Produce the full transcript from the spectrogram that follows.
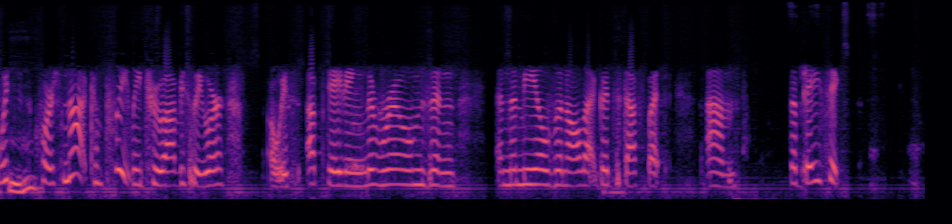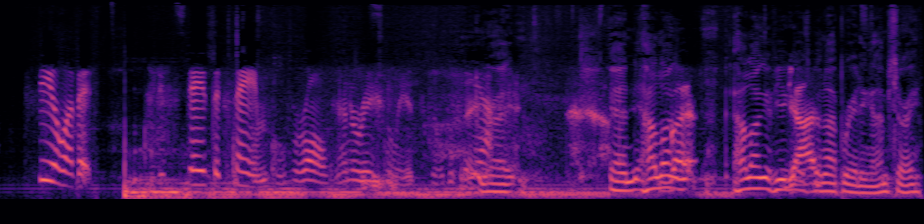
which is of course not completely true. Obviously, we're always updating the rooms and and the meals and all that good stuff. But um, the basic feel of it just stayed the same. Overall, generationally, it's still the same. Yeah. Right. And how long? how long have you guys John? been operating it? I'm sorry.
